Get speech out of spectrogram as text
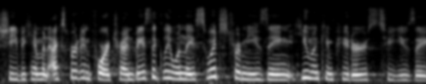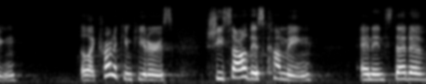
She became an expert in Fortran. Basically, when they switched from using human computers to using electronic computers, she saw this coming, and instead of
